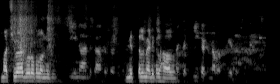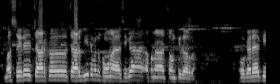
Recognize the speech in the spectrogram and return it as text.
ਮਾਛੀਵਾੜਾ ਗੋਰੋ ਕਲੋਨੀ ਦੀ ਕੀ ਨਾਂ ਦੁਕਾਨ ਦਾ ਤੁਹਾਡਾ? Mittal medical hall. ਅੱਛਾ ਕੀ ਘਟਨਾ ਵਾਪਰੀ ਹੈ ਦੱਸੋ। ਬਸ ਸਵੇਰੇ 4 4:20 ਤੇ ਮੈਨੂੰ ਫੋਨ ਆਇਆ ਸੀਗਾ ਆਪਣਾ ਚੌਂਕੀਦਾਰ ਦਾ। ਉਹ ਕਹਿ ਰਿਹਾ ਕਿ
